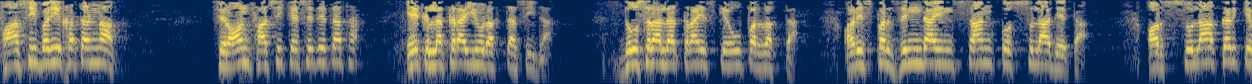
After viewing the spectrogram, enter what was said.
پھانسی بڑی خطرناک۔ فرعون پھانسی کیسے دیتا تھا؟ ایک لکڑا یوں رکھتا سیدھا، دوسرا لکڑا اس کے اوپر رکھتا اور اس پر زندہ انسان کو سلا دیتا اور سلا کر کے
